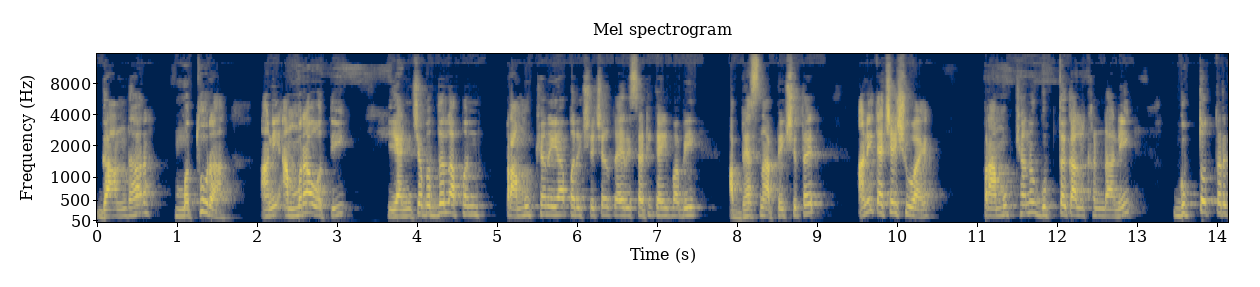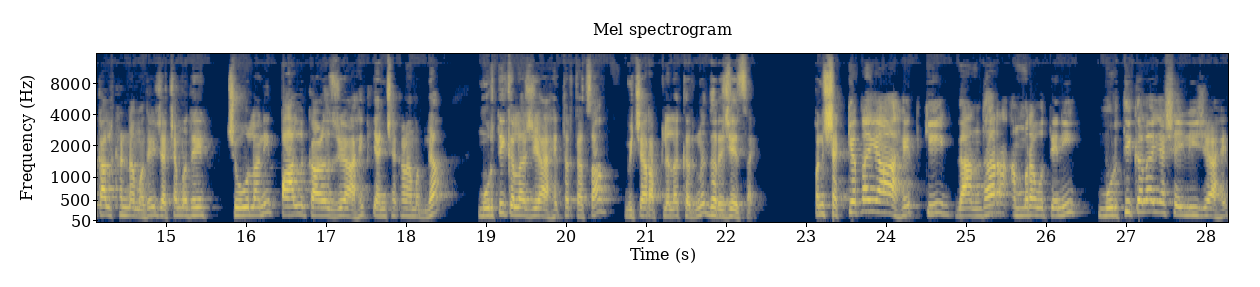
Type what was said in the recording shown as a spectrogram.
गांधार मथुरा आणि अमरावती यांच्याबद्दल आपण प्रामुख्याने या परीक्षेच्या तयारीसाठी काही बाबी अभ्यासणं अपेक्षित आहेत. आणि त्याच्याशिवाय प्रामुख्यानं गुप्त कालखंड आणि गुप्तोत्तर कालखंडामध्ये ज्याच्यामध्ये चोल आणि पाल काळ जे आहेत यांच्या काळामधल्या मूर्तिकला जी आहे तर त्याचा विचार आपल्याला करणं गरजेचं आहे. पण शक्यता या आहेत की गांधार अमरावतींनी मूर्तिकला या शैली ज्या आहेत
